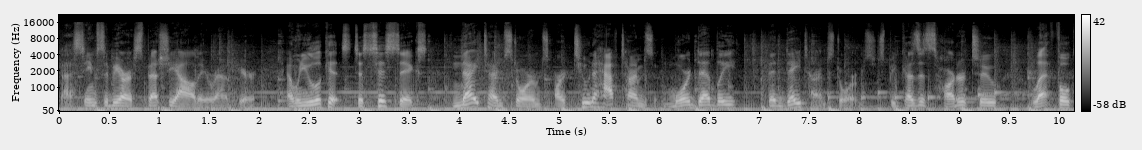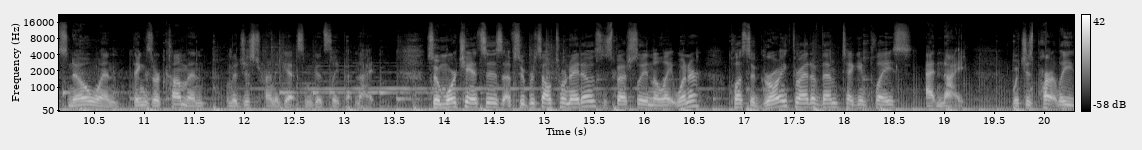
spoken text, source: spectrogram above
That seems to be our speciality around here. And when you look at statistics, nighttime storms are two and a half times more deadly than daytime storms, just because it's harder to let folks know when things are coming when they're just trying to get some good sleep at night. So more chances of supercell tornadoes, especially in the late winter, plus a growing threat of them taking place at night which is partly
